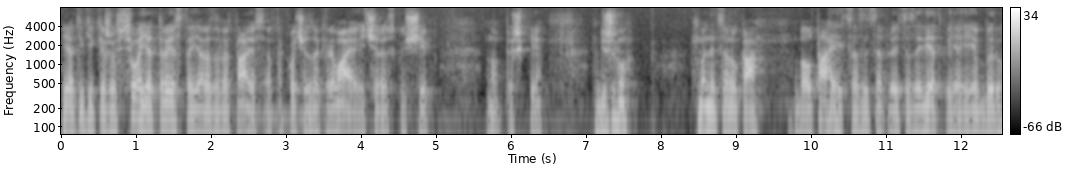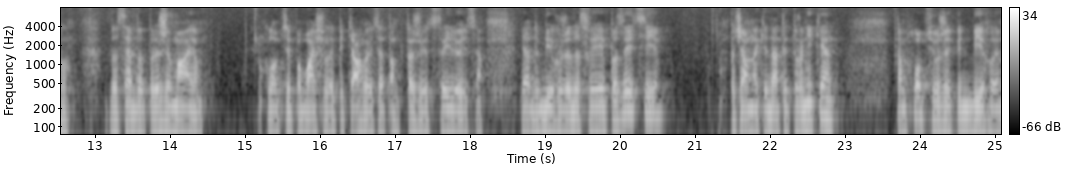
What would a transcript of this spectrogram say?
я такий кажу, все, я 300, я розвертаюся, так очі закриваю і через кущі, ну, пішки. Біжу, в мене ця рука болтається, зацеплюється за ветку, я її беру, до себе прижимаю. Хлопці побачили, підтягуються, там теж відстрілюються. Я добіг уже до своєї позиції, почав накидати турнікет. Там хлопці вже підбігли,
